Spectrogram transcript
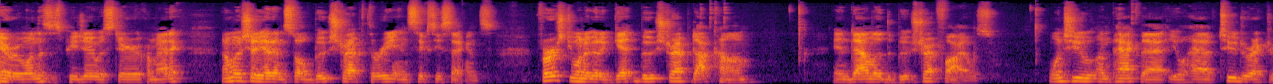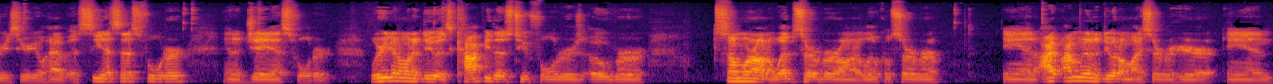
everyone, this is PJ with Stereochromatic. I'm going to show you how to install Bootstrap 3 in 60 seconds. First, you want to go to getbootstrap.com and download the Bootstrap files. Once you unpack that, you'll have two directories here. You'll have a CSS folder and a JS folder. What you're going to want to do is copy those two folders over somewhere on a web server or on a local server. And I, am going to do it on my server here, and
